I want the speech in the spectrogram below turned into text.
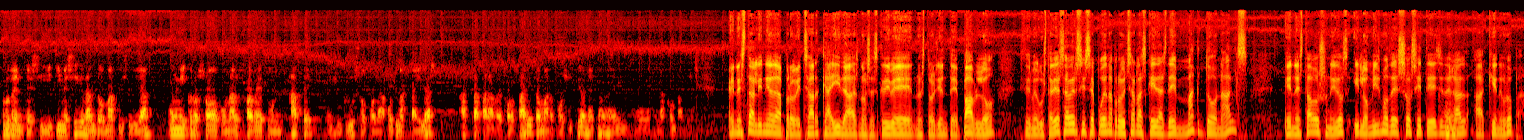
prudentes y, y, me sigue dando más visibilidad un Microsoft, un Alphabet, un Apple, incluso con las últimas caídas, hasta para reforzar y tomar posiciones ¿no? en, en las compañías. En esta línea de aprovechar caídas nos escribe nuestro oyente Pablo, dice, me gustaría saber si se pueden aprovechar las caídas de McDonald's en Estados Unidos y lo mismo de Societe General aquí en Europa.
